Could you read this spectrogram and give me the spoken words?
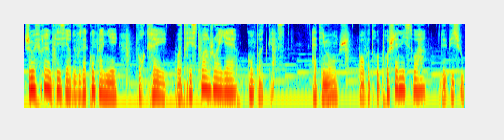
Je me ferai un plaisir de vous accompagner pour créer votre histoire joyeuse en podcast. À dimanche pour votre prochaine histoire de bijoux.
